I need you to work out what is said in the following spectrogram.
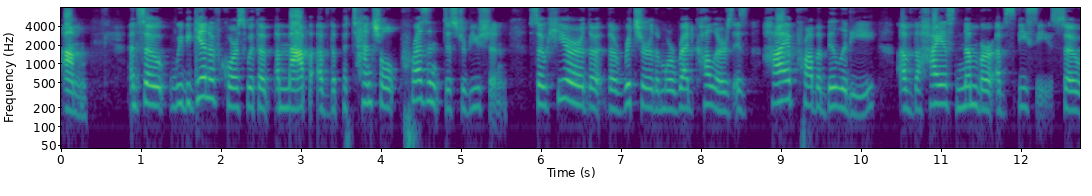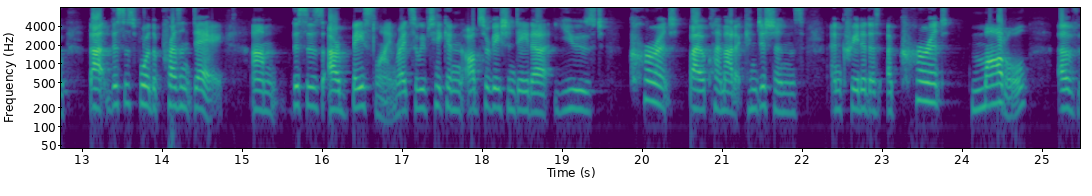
Um, And so we begin, of course, with a, a, map of the potential present distribution. So here, the, the richer, the more red colors is high probability of the highest number of species. So that this is for the present day. Um, this is our baseline, right? So we've taken observation data, used current bioclimatic conditions, and created a, a current model of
